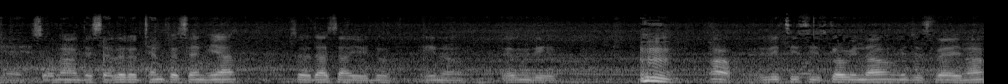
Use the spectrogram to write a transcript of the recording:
Yeah, so now there's a little 10% here, so that's how you do, you know, even the, oh, BTC is going down, which is fair, you know.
